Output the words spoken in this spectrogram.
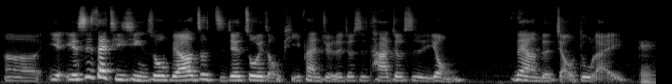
呃，也也是在提醒说，不要就直接做一种批判，觉得就是他就是用那样的角度来，嗯，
